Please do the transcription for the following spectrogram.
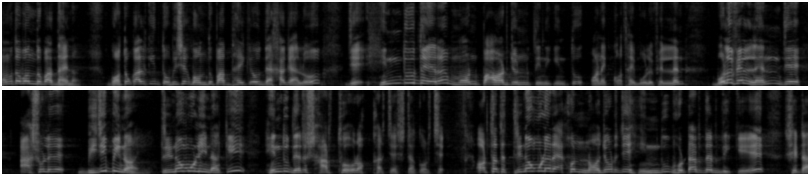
মমতা বন্দ্যোপাধ্যায় নয়, গতকাল কিন্তু অভিষেক বন্দ্যোপাধ্যায়কেও দেখা গেল যে হিন্দুদের মন পাওয়ার জন্য তিনি কিন্তু অনেক কথাই বলে ফেললেন। বলে ফেললেন যে আসলে বিজেপি নয়, তৃণমূলই নাকি হিন্দুদের স্বার্থ রক্ষার চেষ্টা করছে। অর্থাৎ তৃণমূলের এখন নজর যে হিন্দু ভোটারদের দিকে, সেটা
